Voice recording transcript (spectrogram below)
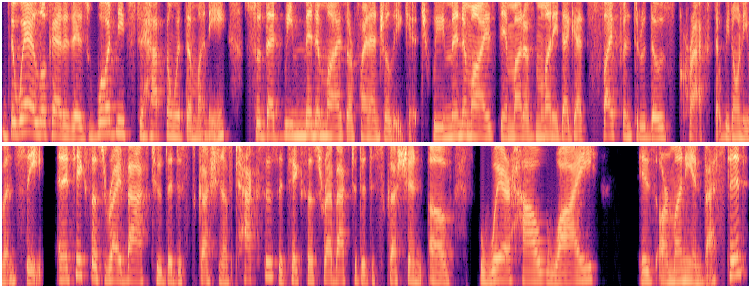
The way I look at it is what needs to happen with the money so that we minimize our financial leakage. We minimize the amount of money that gets siphoned through those cracks that we don't even see. And it takes us right back to the discussion of taxes. It takes us right back to the discussion of where, how, why is our money invested?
